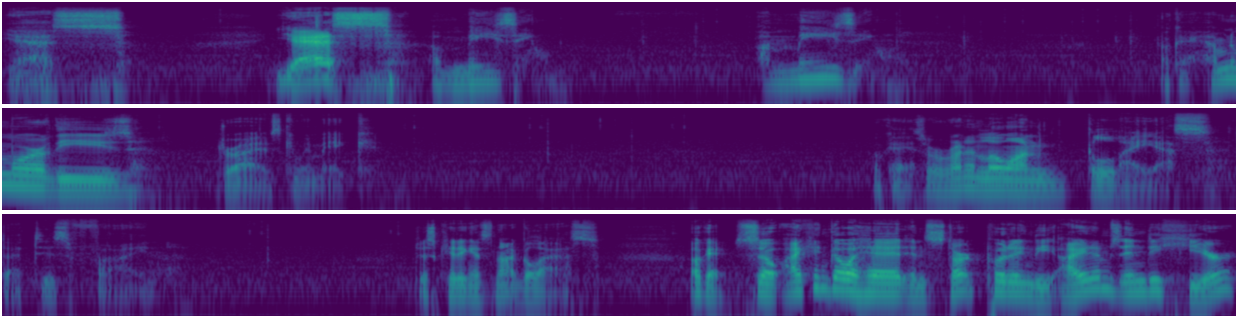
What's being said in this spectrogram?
Yes. Yes. Amazing. Amazing. Okay, how many more of these drives can we make? Okay, so we're running low on glass. That is fine. Just kidding, it's not glass. Okay, so I can go ahead and start putting the items into here.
